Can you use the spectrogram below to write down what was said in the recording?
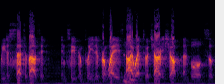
we just set about it in two completely different ways. Mm-hmm. I went to a charity shop and bought some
